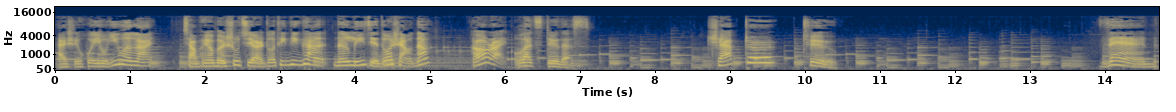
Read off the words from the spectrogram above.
还是会用英文来。小朋友们竖起耳朵听听看，能理解多少呢？All right, let's do this. Chapter 2 Then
